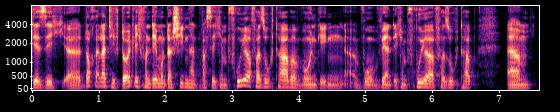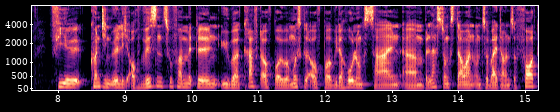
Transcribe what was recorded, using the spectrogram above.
der sich äh, doch relativ deutlich von dem unterschieden hat, was ich im Frühjahr versucht habe, wohingegen, äh, wo während ich im Frühjahr versucht habe, ähm, viel kontinuierlich auch Wissen zu vermitteln über Kraftaufbau, über Muskelaufbau, Wiederholungszahlen, ähm, Belastungsdauern und so weiter und so fort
